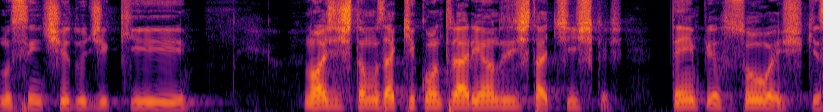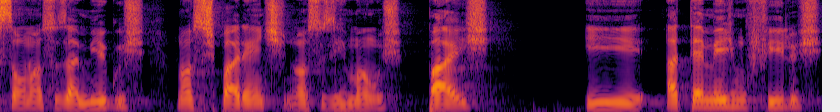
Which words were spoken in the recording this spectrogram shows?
no sentido de que nós estamos aqui contrariando as estatísticas. Tem pessoas que são nossos amigos, nossos parentes, nossos irmãos, pais e até mesmo filhos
